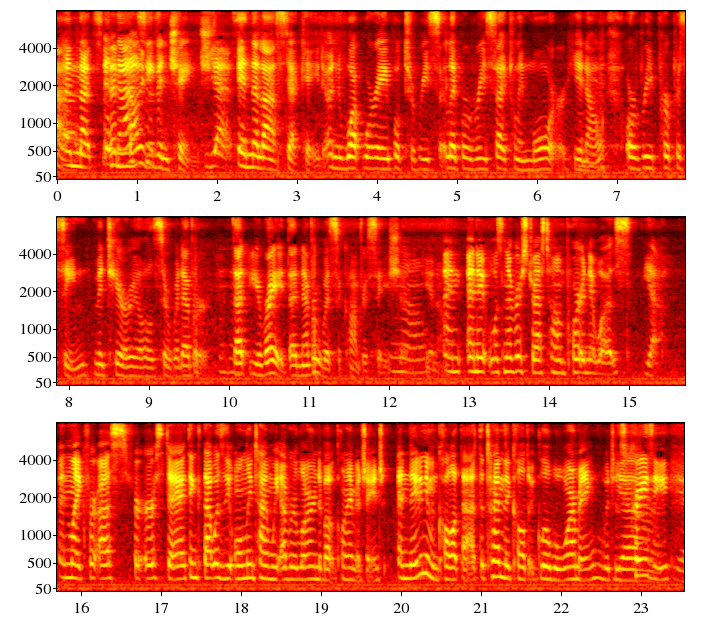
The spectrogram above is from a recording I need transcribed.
And that's, and, and that's even, even, changed. Yes. In the last decade. And what we're able to recycle, like, we're recycling more, you know, mm-hmm. or repurposing materials or whatever. Mm-hmm. That, you're right, that never was a conversation, no. you know. And, and it was never stressed how important it was. Yeah. And like for us, for Earth Day, I think that was the only time we ever learned about climate change. And they didn't even call it that. At the time, they called it global warming, which is yeah, crazy. Yeah.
